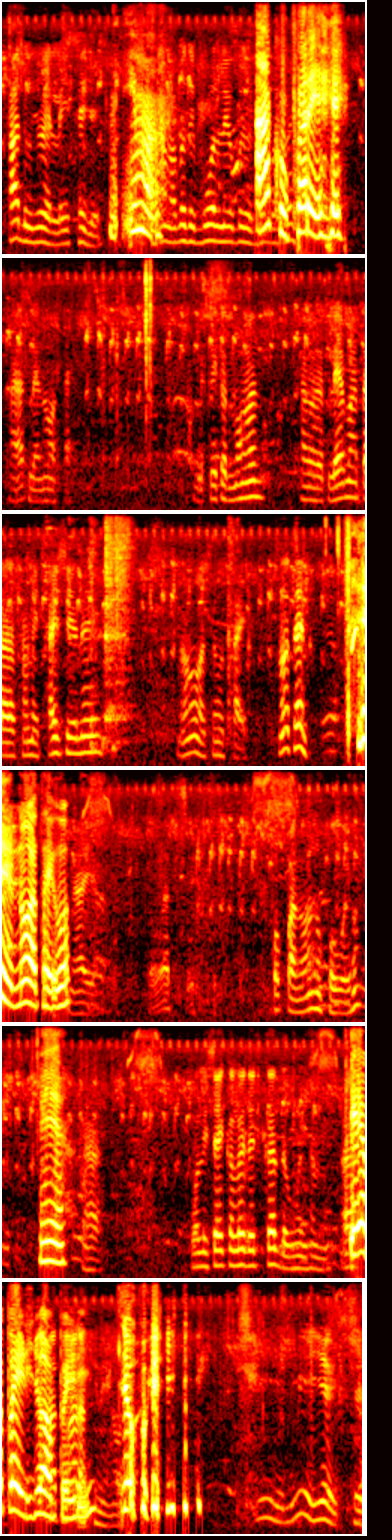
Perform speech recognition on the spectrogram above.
સાદું જોઈએ એટલે એ થઈ જાય. એમાં આમાં બધું બોલ ને એવું બધું આખું ફરે. હા એટલે ન થાય. એટલે ક્રિકેટ મોહન લેમાં તારા સામે થાય છે નહીં ન શું થાય? ન થાય ને? થાય હો. હા વાત છે. પપ્પાનો અનુભવ હોય હું. હે. હા. ઓલી સાયકલ હોય તો જ કરી દઉં હું હમ એ પડી જો આમ પડી. જો પડી. એ છે.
